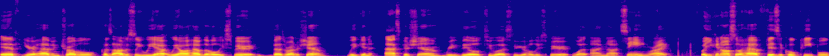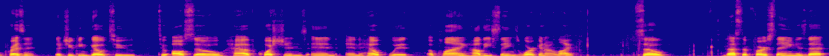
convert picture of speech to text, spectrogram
if you're having trouble, because obviously we we all have the Holy Spirit, Bezrat Hashem, we can ask Hashem, reveal to us through your Holy Spirit what I'm not seeing, right? But you can also have physical people present that you can go to to also have questions and and help with applying how these things work in our life. So that's the first thing is that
